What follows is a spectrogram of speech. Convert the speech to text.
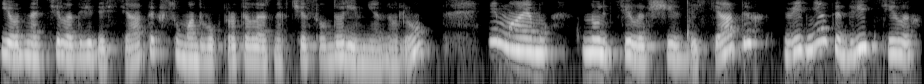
і 1,2 сума двох протилежних чисел дорівнює 0. І маємо 0,6 відняти 2 цілих.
